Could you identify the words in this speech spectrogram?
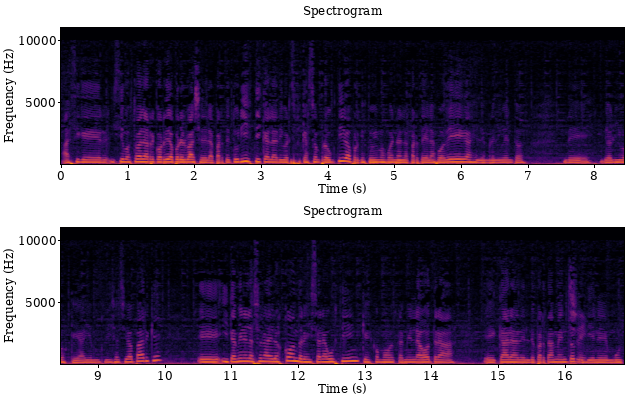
Así que hicimos toda la recorrida por el valle de la parte turística, la diversificación productiva, porque estuvimos bueno en la parte de las bodegas, el emprendimiento de, olivos que hay en Villa Ciudad Parque, eh, y también en la zona de los Cóndores y San Agustín, que es como también la otra eh, cara del departamento que tiene mucho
